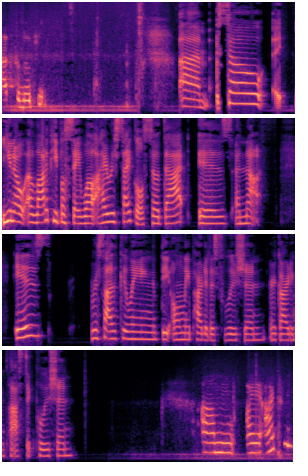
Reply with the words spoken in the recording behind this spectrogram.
Absolutely. Um, so, you know, a lot of people say, well, I recycle, so that is enough. Is recycling the only part of the solution regarding plastic pollution? Um, I actually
